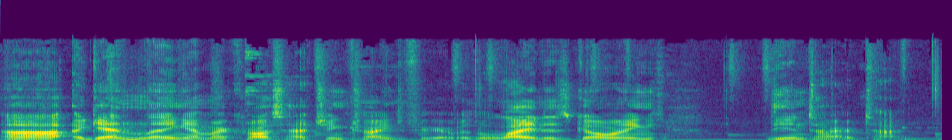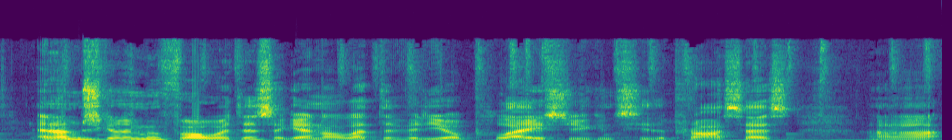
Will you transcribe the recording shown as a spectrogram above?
Uh, again, laying out my cross hatching, trying to figure out where the light is going the entire time. And I'm just going to move forward with this. Again, I'll let the video play so you can see the process. Uh,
